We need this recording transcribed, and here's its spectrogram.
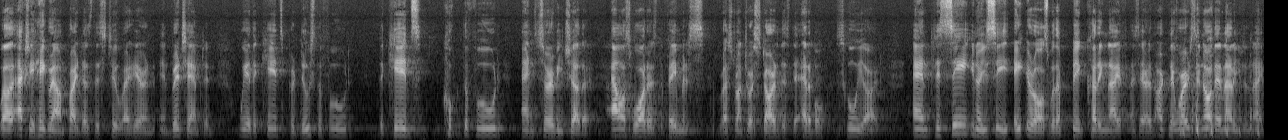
Well, actually, Hayground probably does this too, right here in, in Bridgehampton, where the kids produce the food, the kids cook the food, and serve each other. Alice Waters, the famous restaurateur, started this, the edible schoolyard. And to see, you know, you see eight-year-olds with a big cutting knife. I say, aren't they worried? She said, no, they're not using a knife.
